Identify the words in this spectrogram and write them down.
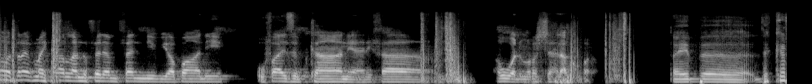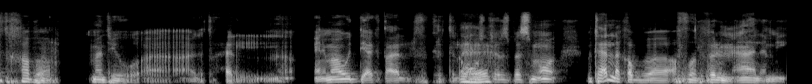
إنه Drive My Car لأنه فيلم فني وياباني وفايز بكان يعني فهو المرشح الأكبر. طيب آه، ذكرت خبر. ما أدري هو، أقطع ال- يعني ما ودي أقطع فكرة الاوسكارز بس مو- متعلقة بافضل فيلم عالمي.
